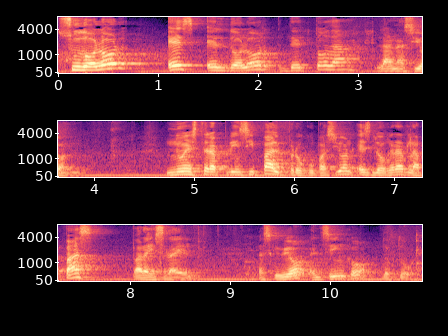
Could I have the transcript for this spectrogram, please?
su dolor es el dolor de toda la nación. Nuestra principal preocupación es lograr la paz para Israel. La escribió el 5 de octubre.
